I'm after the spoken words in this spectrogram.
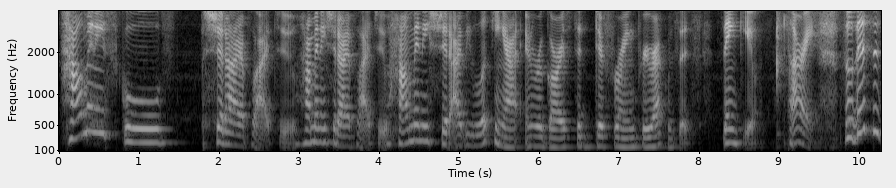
How many schools should I apply to? How many should I apply to? How many should I be looking at in regards to differing prerequisites? Thank you. All right, so this is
